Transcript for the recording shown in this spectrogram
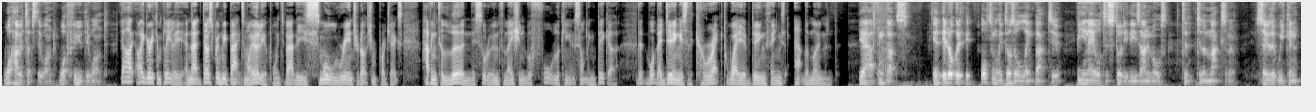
what habitats they want, what food they want. Yeah, I, I agree completely. And that does bring me back to my earlier point about these small reintroduction projects having to learn this sort of information before looking at something bigger. That what they're doing is the correct way of doing things at the moment. Yeah, I think that's it. It it ultimately does all link back to being able to study these animals to to the maximum, so that we can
